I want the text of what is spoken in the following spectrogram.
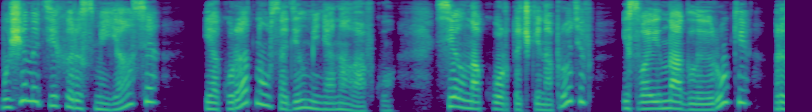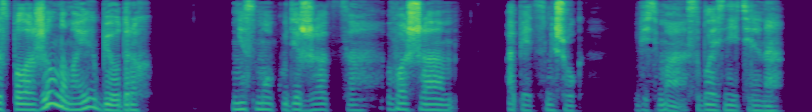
Мужчина тихо рассмеялся и аккуратно усадил меня на лавку, сел на корточки напротив и свои наглые руки расположил на моих бедрах. Не смог удержаться. Ваша... Опять смешок. Весьма соблазнительно.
